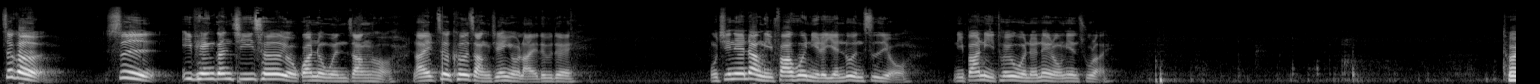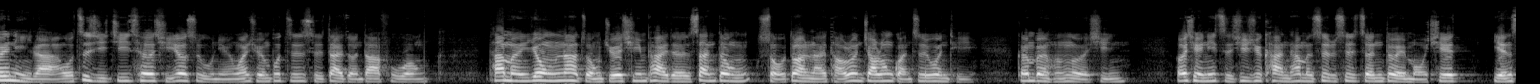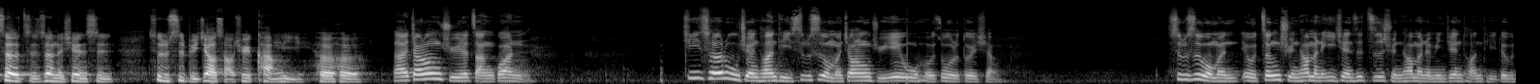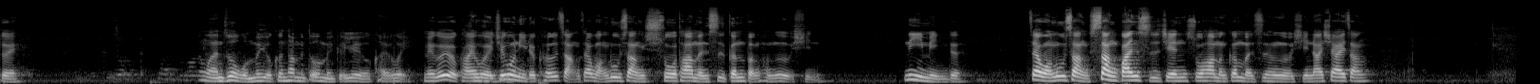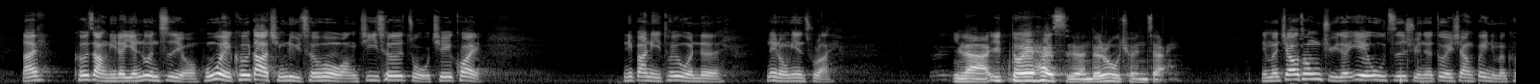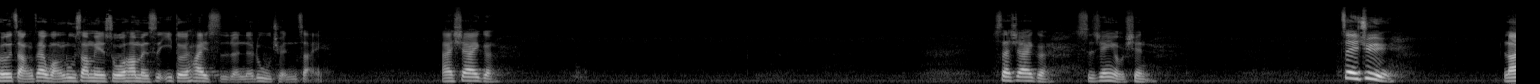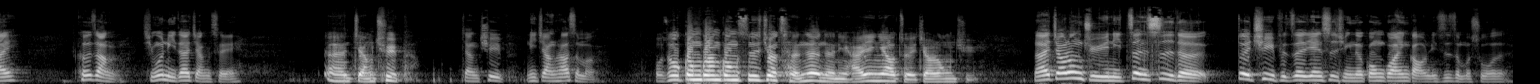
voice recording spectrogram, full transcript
这个是一篇跟机车有关的文章哈。来，这科长今天有来，对不对？我今天让你发挥你的言论自由，你把你推文的内容念出来。推你啦！我自己机车骑二十五年，完全不支持代转大富翁。他们用那种绝亲派的煽动手段来讨论交通管制问题，根本很恶心。而且你仔细去看，他们是不是针对某些颜色执政的县市，是不是比较少去抗议？呵呵。来，交通局的长官，机车路权团体是不是我们交通局业务合作的对象？是不是我们有征询他们的意见？是咨询他们的民间团体，对不对？弄完之后，我们有跟他们都每个月有开会，每个月有开会。结果你的科长在网络上说他们是根本很恶心，匿名的，在网络上上班时间说他们根本是很恶心。来下一张，来科长，你的言论自由。湖尾科大情侣车祸往机车左切块，你把你推文的内容念出来。你啦，一堆害死人的路权仔！你们交通局的业务咨询的对象被你们科长在网络上面说他们是一堆害死人的路权仔。来下一个，再下一个，时间有限。这一句，来，科长，请问你在讲谁？嗯，讲 Chip。讲 Chip，你讲他什么？我说公关公司就承认了，你还硬要嘴交通局？来，交通局，你正式的对 Cheap 这件事情的公关稿你是怎么说的？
